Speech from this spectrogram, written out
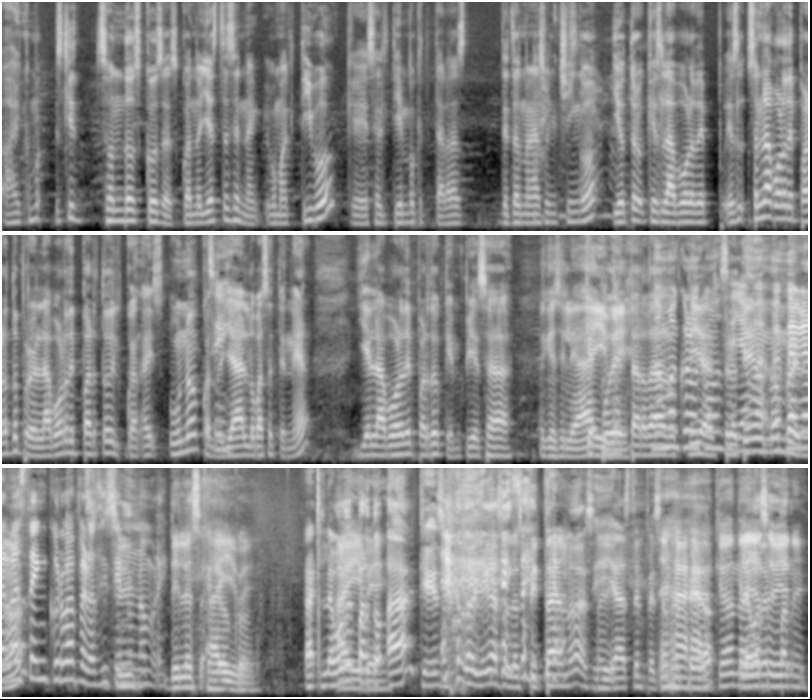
Ay, ¿cómo? Es que son dos cosas. Cuando ya estás en como activo, que es el tiempo que te tardas de todas maneras un chingo, y otro que es labor de. es- son labor de parto, pero el labor de parto el es uno cuando Sí. ya lo vas a tener, y el labor de parto que empieza. Hay que que puede güey. tardar no me acuerdo días, cómo se llama. Me- agarraste en curva, pero sí, tiene un nombre. Diles, Ah, labor de Ahí parto ve. A, que es cuando llegas al hospital, ¿no? Así ya está empezando el pedo. ¿Qué onda? Y labor Ya de se par- viene.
